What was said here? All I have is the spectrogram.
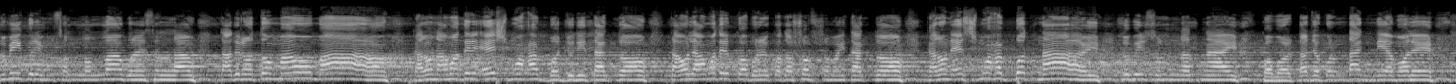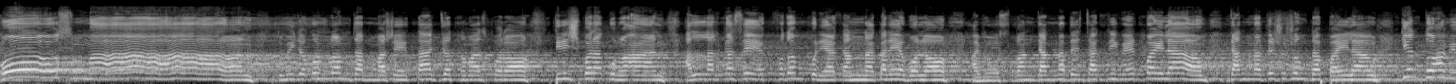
নবী করিম সাল্লাল্লাহু আলাইহি সাল্লাম তাদেরও তো মাও মা। কারণ আমাদের এস মহাব্বত যদি থাকতো, তাহলে আমাদের কবরের কথা সব সময় থাকতো। কারণ এশ মহাব্বত নাই, নবীর সুন্নাত নাই। কবরটা যখন ডাক দিয়ে বলে, ও উসমান, তুমি যখন রমজান মাসে তার যত নামাজ পড়ো, তিরিশ পারা কোনো আন আল্লাহর কাছে খদম করিয়া কান্না করে বলো, আমি উসমান জান্নাতের চাকরি বের পাইলাম জান্নাতের সুসংখ্যা পাইলাম। কিন্তু আমি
